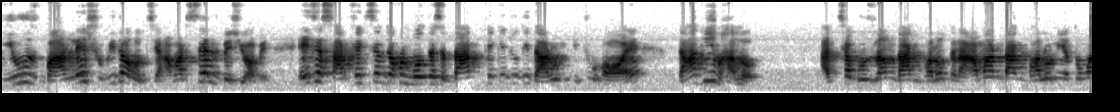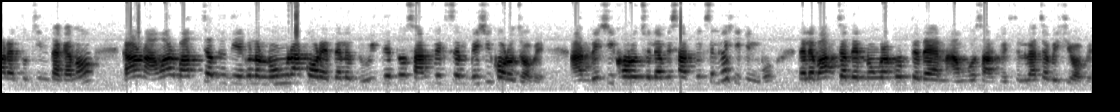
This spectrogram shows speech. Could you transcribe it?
ইউজ বাড়লে সুবিধা হচ্ছে আমার সেল বেশি হবে। এই যে সার্ফেক্সেল যখন বলতেছে, দাগ থেকে যদি দারুণ কিছু হয়, দাগই ভালো। আচ্ছা বুঝলাম, দাগ ভালো। তাহলে আমার দাগ ভালো নিয়ে তোমার এত চিন্তা কেন? কারণ আমার বাচ্চা যদি এগুলো নোংরা করে, তাহলে ধুইতে তো সার্ফ এক্সেল বেশি খরচ হবে। আর বেশি খরচ হলে আমি সার্ফ এক্সেল বেশি কিনবো। তাহলে বাচ্চাদের নোংরা করতে দেন, আমগো সার্ফ এক্সেল বেচা বেশি হবে।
